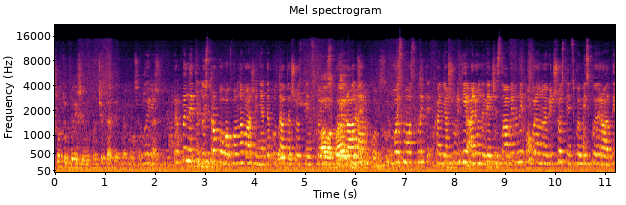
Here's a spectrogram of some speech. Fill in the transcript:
що тут рішення прочитати, написано. Вирішили. Припинити дострокове повноваження депутата Шостинської міської ради восьмого скликання Шульги Альони В'ячеславівни, обраної від Шостинської міської ради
